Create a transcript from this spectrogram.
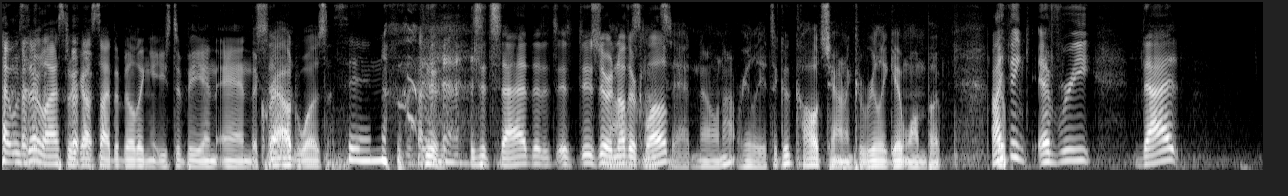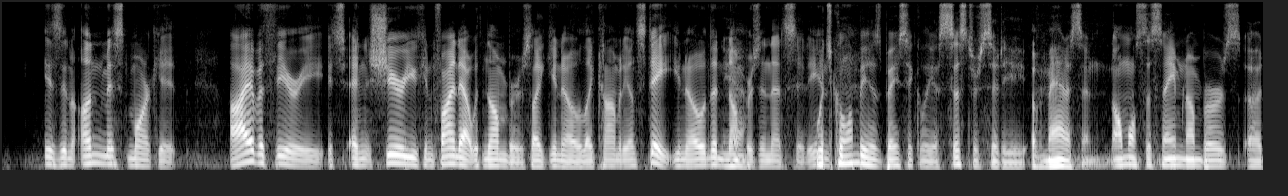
I was there last week outside the building it used to be in, and the crowd was thin. is it sad that it's? Is, there No, another it's not club? sad. No, not really. It's a good college town and could really get one, but I think every that is an unmissed market. I have a theory. It's and sure you can find out with numbers, like you know, like comedy on state. You know the numbers in that city. Which Columbia is basically a sister city of Madison. Almost the same numbers, uh,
